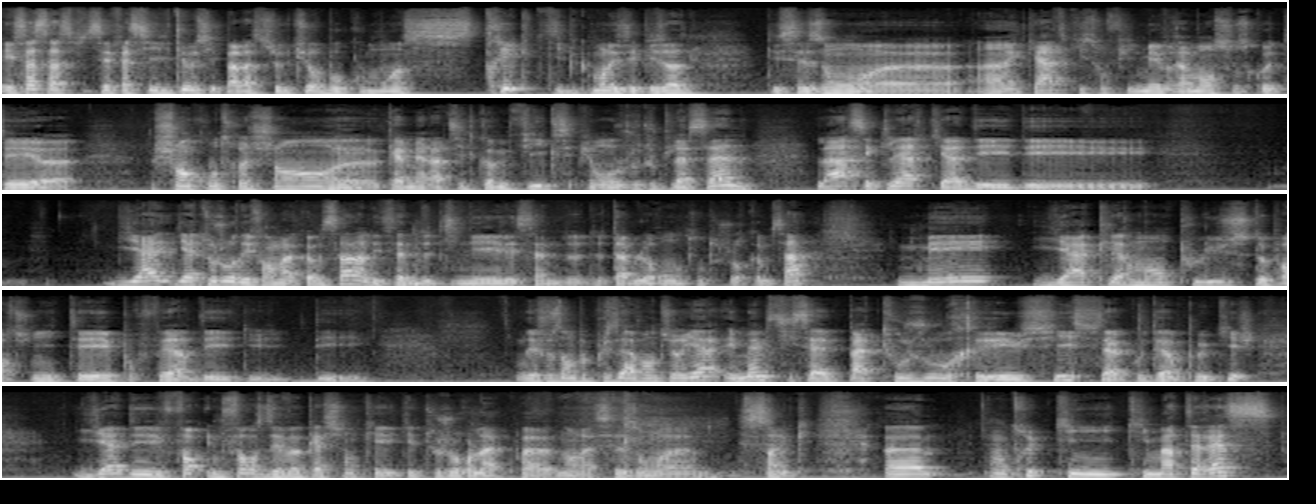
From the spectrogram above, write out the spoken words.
Et ça, ça c'est facilité aussi par la structure beaucoup moins stricte, typiquement les épisodes des saisons euh, 1 à 4 qui sont filmés vraiment sur ce côté euh, champ contre champ, euh, caméra titre comme fixe, et puis on joue toute la scène. Là, c'est clair qu'il y a des. Il, y a, toujours des formats comme ça, les scènes de dîner, les scènes de, table ronde sont toujours comme ça, mais il y a clairement plus d'opportunités pour faire des, des, choses un peu plus aventurières, et même si ça n'a pas toujours réussi, si ça a coûté un peu kitsch, il y a une force d'évocation qui est, toujours là quoi, dans la saison euh, 5. Euh, un truc qui, m'intéresse,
